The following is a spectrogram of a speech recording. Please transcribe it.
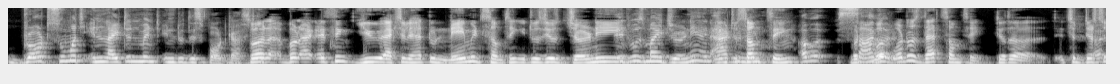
brought so much enlightenment into this podcast but but I think you actually had to name it something it was your journey it was my journey and at something अब Sagar what was that something त्यो त इट्स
